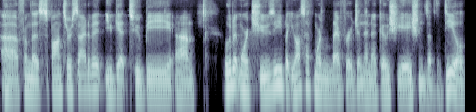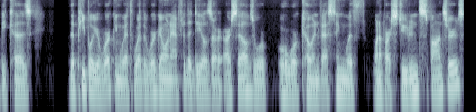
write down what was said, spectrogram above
uh, from the sponsor side of it, you get to be um, a little bit more choosy, but you also have more leverage in the negotiations of the deal because the people you're working with, whether we're going after the deals our, ourselves or, or we're co-investing with one of our student sponsors,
